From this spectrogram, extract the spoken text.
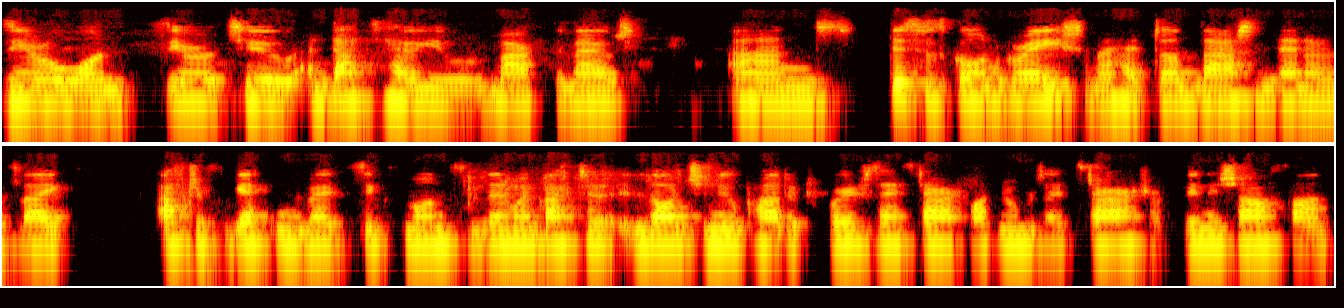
zero one, zero two, and that's how you mark them out. And this was going great, and I had done that, and then I was like, after forgetting about six months, and then went back to launch a new product. Where did I start? What number did I start or finish off on?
